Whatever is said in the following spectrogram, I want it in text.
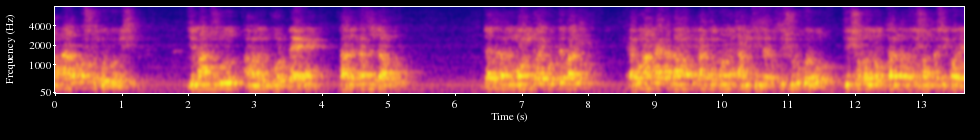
আমরা আরও কষ্ট করব বেশি। যে মানুষগুলো আমাদের ভোট দেয় নাই, তাদের কাছে যাব, যাতে তাদের মন জয় করতে পারি। এবং আমরা একটা দাওয়াতি কার্যক্রমে আমি চিন্তা করছি, শুরু করব। যে সকল লোক চান্দাবাজি সন্ত্রাসী করে,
